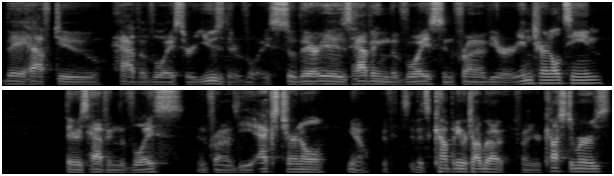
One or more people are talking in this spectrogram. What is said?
they have to have a voice or use their voice. So there is having the voice in front of your internal team there's having the voice in front of the external you know if it's, if it's a company we're talking about in front of your customers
